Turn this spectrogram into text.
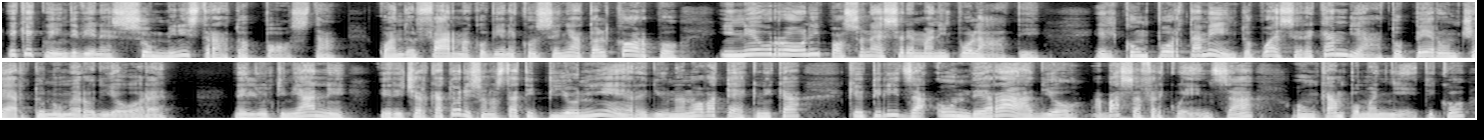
e che quindi viene somministrato apposta. Quando il farmaco viene consegnato al corpo, i neuroni possono essere manipolati e il comportamento può essere cambiato per un certo numero di ore. Negli ultimi anni i ricercatori sono stati pionieri di una nuova tecnica che utilizza onde radio a bassa frequenza o un campo magnetico,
